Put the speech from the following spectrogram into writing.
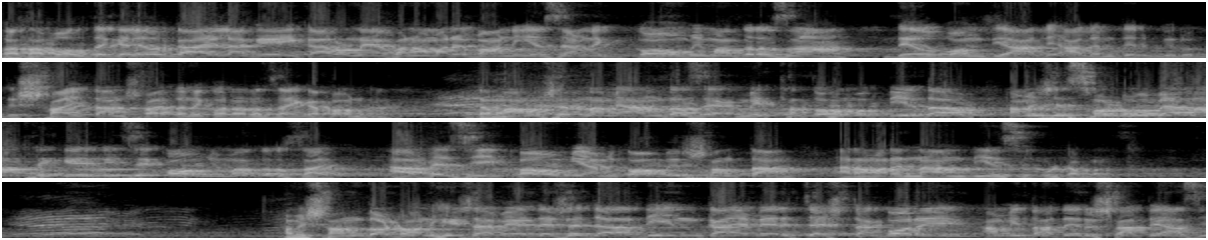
কথা বলতে গেলে ওর গায়ে লাগে, এই কারণে এখন আমারে বানিয়েছে আমি নাকি কওমি মাদ্রাসা। দেওবন্দি আলী আলেমদের বিরুদ্ধে। শয়তান শয়তানি করার জায়গা পাও না। এটা মানুষের নামে আন্দাজে এক মিথ্যা তহমত দিয়ে দাও। আমি সে ছোটবেলা থেকে নিজে কওমি মাদ্রাসায় হাফেজি, কওমি, আমি কওমির সন্তান, আর আমার নাম দিয়েছে উল্টা পাল্টা আমি সংগঠন হিসাবে দেশে যারা দিন কায়েমের চেষ্টা করে, আমি তাদের সাথে আছি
